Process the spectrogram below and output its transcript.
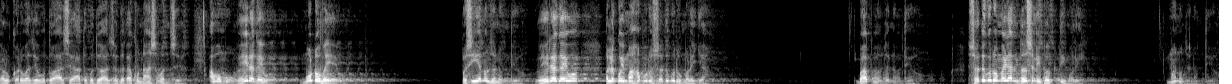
એવું કરવા જેવું તો આ છે, આ તો બધું આ જગત આખું નાશવંત છે. આવો વૈરાગ આવ્યો. મોટો ભાઈ આવ્યો. પછી એનો જન્મ થયો. વૈરાગ આવ્યો એટલે કોઈ મહાપુરુષ સદગુરુ મળી ગયા બાપનો જન્મ થયો સદગુરુ મળ્યા ને દસમી ભક્તિ મળી માનો જન્મ થયો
